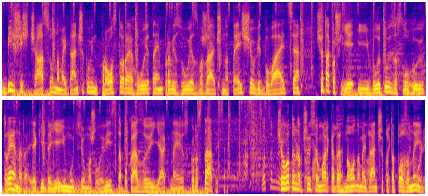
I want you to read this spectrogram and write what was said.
Більшість часу на майданчику він просто реагує та імпровізує, зважаючи на те, що відбувається, що також є і великою заслугою тренера, який дає йому цю можливість та показує, як нею скористатися. Чого ти навчився Марка Дегно на майданчику та поза ним?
